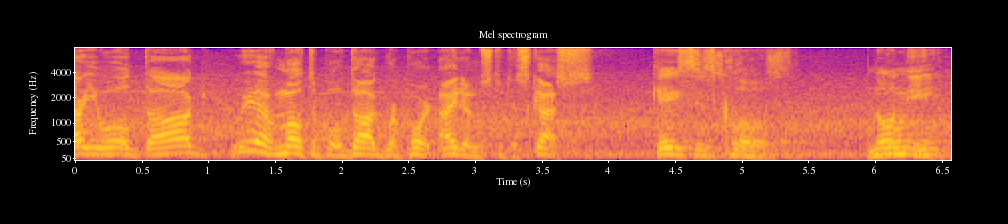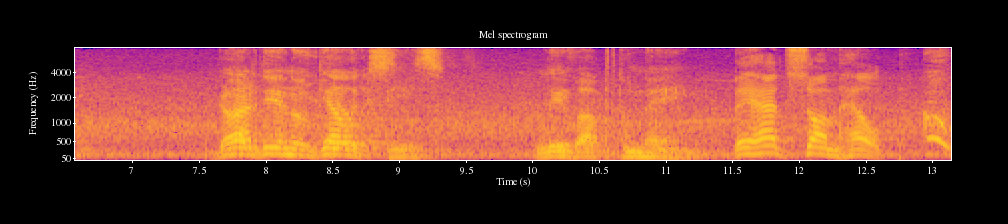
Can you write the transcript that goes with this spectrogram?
Are, you old dog. We have multiple dog report items to discuss. Case is closed. No need. Guardian of Galaxies. Live up to name. They had some help. Oh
